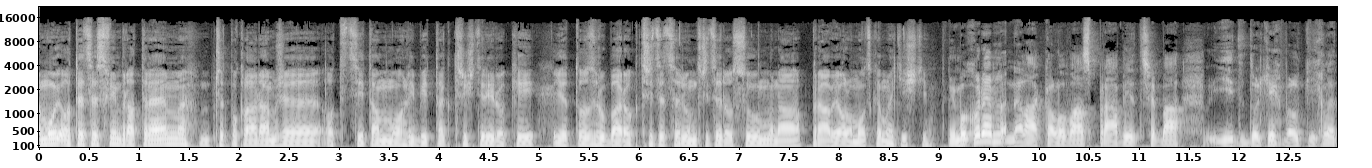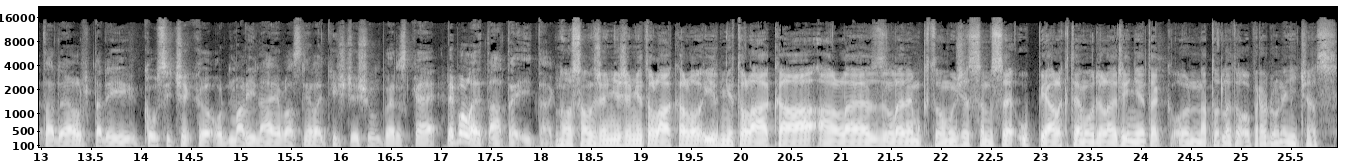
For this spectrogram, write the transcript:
můj otec se svým bratrem, předpokládám předpokládám, že otci tam mohli být tak 3-4 roky. Je to zhruba rok 37-38 na právě Olomouckém letišti. Mimochodem, nelákalo vás právě třeba jít do těch velkých letadel? Tady kousíček od Malína je vlastně letiště šumperské. Nebo létáte i tak? No samozřejmě, že mě to lákalo, i mě to láká, ale vzhledem k tomu, že jsem se upěl k té modelařině, tak na tohle to opravdu není čas.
